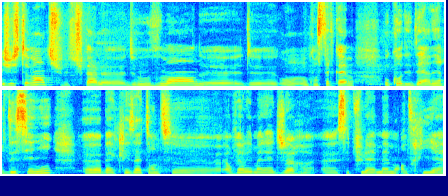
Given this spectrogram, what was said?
justement, tu, parles de mouvement, de, on, constate quand même au cours des dernières décennies euh, bah, que les attentes euh, envers les managers, euh, c'est plus la même entre hier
